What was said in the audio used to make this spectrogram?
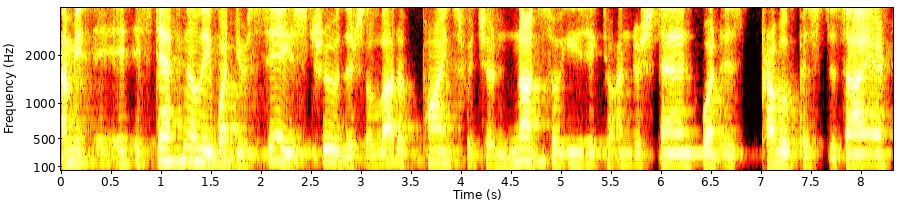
I mean, it's definitely what you say is true. There's a lot of points which are not so easy to understand. What is Prabhupada's desire?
